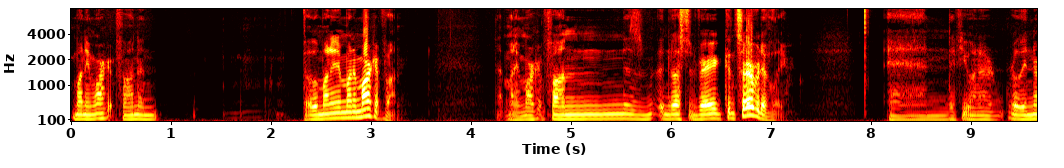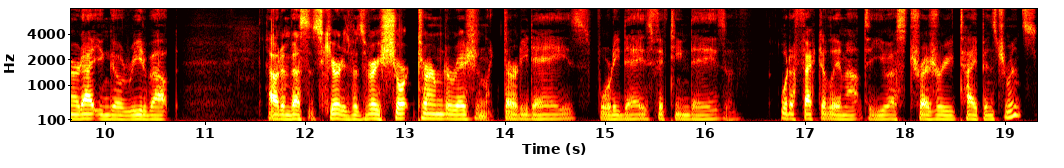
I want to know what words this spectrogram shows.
money market fund and throw the money in a money market fund. That money market fund is invested very conservatively. And if you want to really nerd out, you can go read about how it invests in securities, but it's a very short term duration, like 30 days, 40 days, 15 days of what effectively amount to U.S. Treasury type instruments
